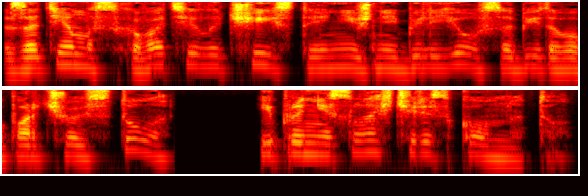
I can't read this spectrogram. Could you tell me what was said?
затем схватила чистое нижнее белье с обитого парчой стула и пронеслась через комнату.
